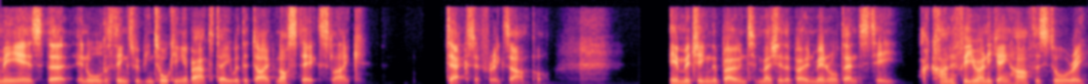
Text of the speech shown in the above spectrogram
me is that in all the things we've been talking about today with the diagnostics, like DEXA, for example, imaging the bone to measure the bone mineral density, I kind of feel you're only getting half the story.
